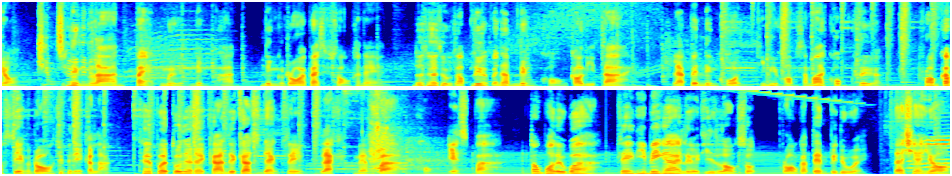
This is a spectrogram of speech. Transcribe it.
ยอน1ล้าน81,182 คะแนน โดยเธอถูกรับเลือกเป็นอันดับหนึ่งของเกาหลีใต้ และเป็นหนึ่งคนที่มีความสามารถครบเครื่อง พร้อมกับเสียงร้องที่เป็นเอกลักษณ์ ธอเปิดตัวในรายการด้วยการแสดงเพลง Black Mamba ของ e s p a ต้องบอกเลยว่าเพลงนี้ไม่ง่ายเลยที่จะร้องสดพร้อมกับเต้นไปด้วย แต่แชยอน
